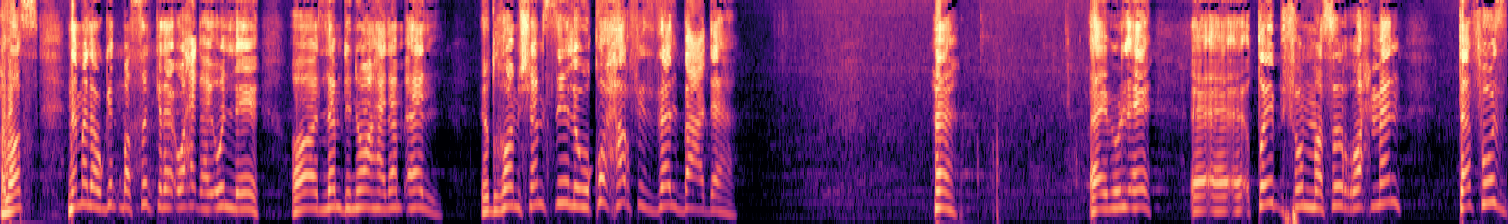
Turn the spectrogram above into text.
خلاص؟ إنما لو جيت بصيت كده واحد هيقول لي إيه؟ آه اللام دي نوعها لام ال. إدغام شمسي لوقوع حرف الذال بعدها. ها. أي بيقول إيه؟ آه آه طيب ثم صر رحما تفز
